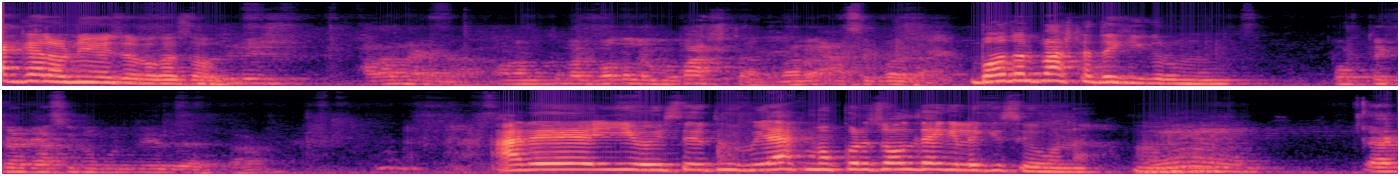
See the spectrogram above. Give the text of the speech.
এক গ্যালন নিয়ে যাব গা সব বোতল পাঁচটা দেখি করব প্রত্যেকটা গাছের উপর দিয়ে দিয়ে আরে ই হয়েছে তুমি এক মগ করে জল দিয়ে গেলে কিছু হব না। এক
